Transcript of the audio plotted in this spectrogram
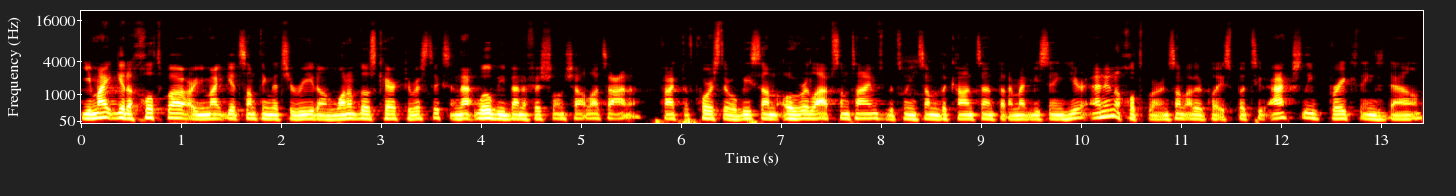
you might get a khutbah or you might get something that you read on one of those characteristics, and that will be beneficial, inshallah ta'ala. In fact, of course, there will be some overlap sometimes between some of the content that I might be saying here and in a khutbah or in some other place. But to actually break things down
